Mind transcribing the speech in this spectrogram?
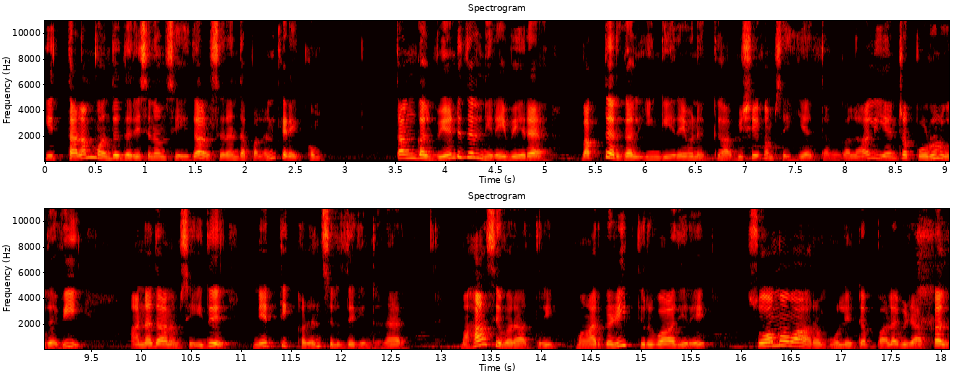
இத்தலம் வந்து தரிசனம் செய்தால் சிறந்த பலன் கிடைக்கும். தங்கள் வேண்டுதல் நிறைவேற பக்தர்கள் இங்கு இறைவனுக்கு அபிஷேகம் செய்ய தங்களால் இயன்ற பொருள் உதவி அன்னதானம் செய்து நேர்த்திக்கடன் செலுத்துகின்றனர். மகா சிவராத்திரி மார்கழி திருவாதிரை சோமவாரம் உள்ளிட்ட பல விழாக்கள்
